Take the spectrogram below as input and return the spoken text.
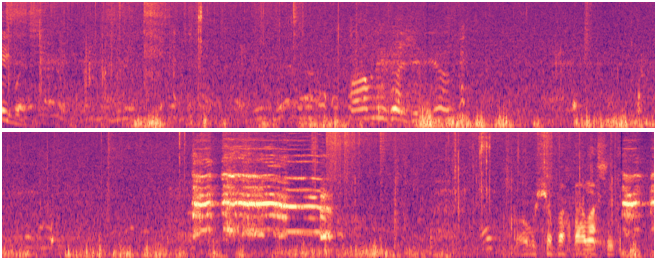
Vamos exagerar. Vamos chupar a macita.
